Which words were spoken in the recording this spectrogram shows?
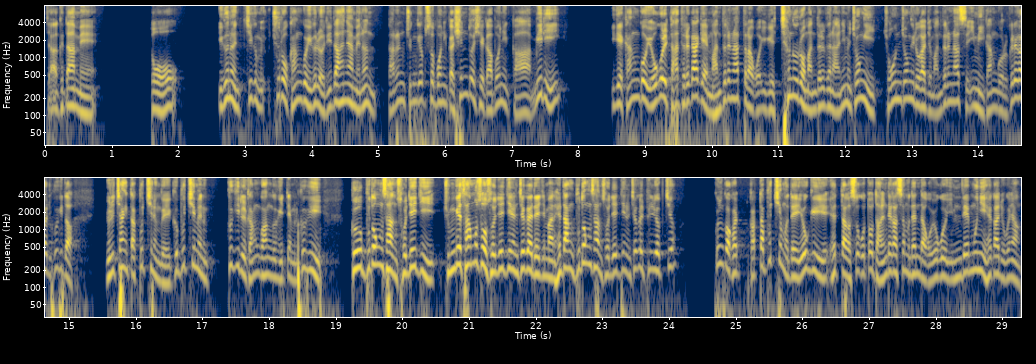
자, 그다음에 또 이거는 지금 주로 광고 이걸 어디다 하냐면은 다른 중개업소 보니까 신도시에 가 보니까 미리 이게 광고 요걸 다 들어가게 만들어 놨더라고. 이게 천으로 만들거나 아니면 종이 좋은 종이로 가지고 만들어 놨어 이미 광고를. 그래 가지고 거기다 유리창에 딱 붙이는 거예요. 그 붙이면 거기를 광고한 거기 때문에 거기 그 부동산 소재지 중개사무소 소재지는 적어야 되지만 해당 부동산 소재지는 적을 필요 없죠. 그러니까 갖다 붙이면 돼. 여기 했다가 쓰고 또 다른 데가 쓰면 된다고. 요거 임대문의 해가지고 그냥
